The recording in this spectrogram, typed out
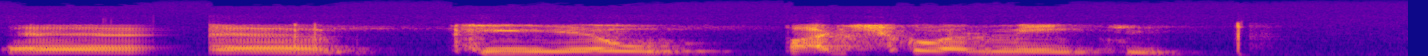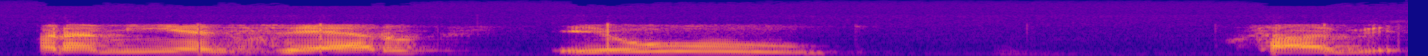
é, é, que eu, particularmente, para mim é zero. Eu, sabe,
